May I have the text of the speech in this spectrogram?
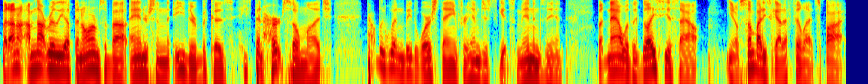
But I am not really up in arms about Anderson either because he's been hurt so much. Probably wouldn't be the worst thing for him just to get some innings in. But now with Iglesias out, you know, somebody's got to fill that spot.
